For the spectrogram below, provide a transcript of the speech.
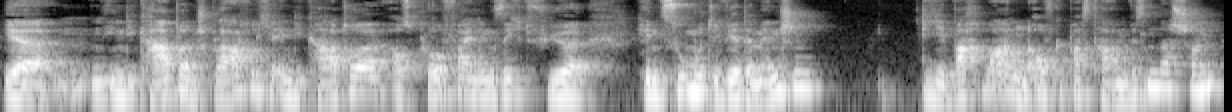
ihr, ein Indikator, ein sprachlicher Indikator aus Profiling-Sicht für hinzumotivierte Menschen, die wach waren und aufgepasst haben, wissen das schon.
